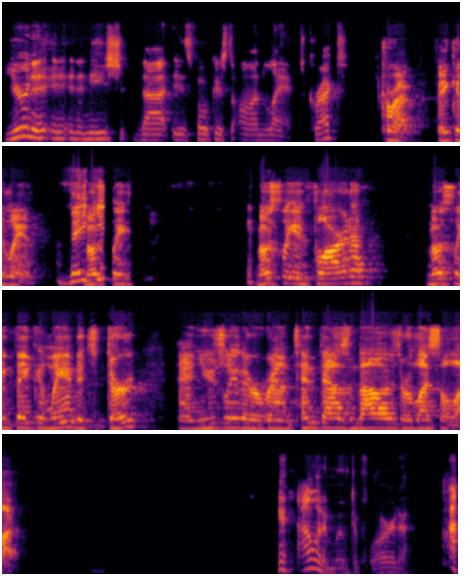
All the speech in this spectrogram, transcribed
you're in a, in a niche that is focused on land, correct? Correct. Vacant land. Vacant. Mostly, mostly in Florida, mostly vacant land. It's dirt, and usually they're around ten thousand dollars or less a lot. I want to move to Florida.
